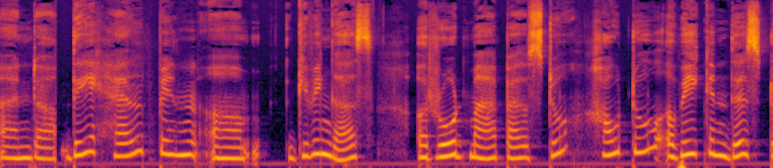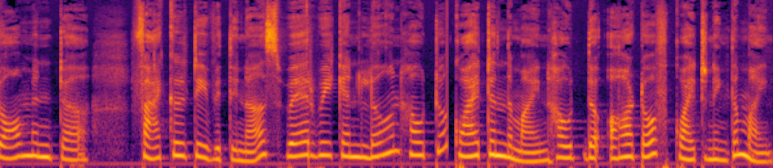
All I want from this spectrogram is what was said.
and uh, they help in um, giving us a roadmap as to how to awaken this dormant uh, faculty within us where we can learn how to quieten the mind, how the art of quietening the mind.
